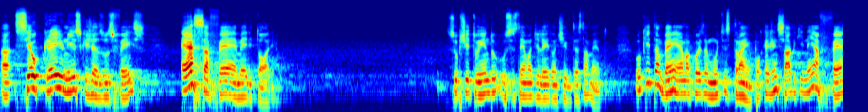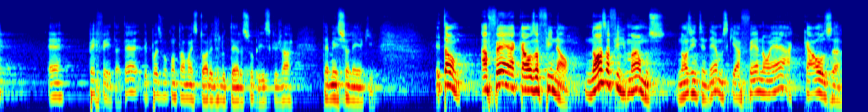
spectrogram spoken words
ah, se eu creio nisso que Jesus fez, essa fé é meritória. Substituindo o sistema de lei do Antigo Testamento. O que também é uma coisa muito estranha, porque a gente sabe que nem a fé é perfeita. Até depois vou contar uma história de Lutero sobre isso, que eu já até mencionei aqui. Então, a fé é a causa final. Nós afirmamos, nós entendemos que a fé não é a causa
